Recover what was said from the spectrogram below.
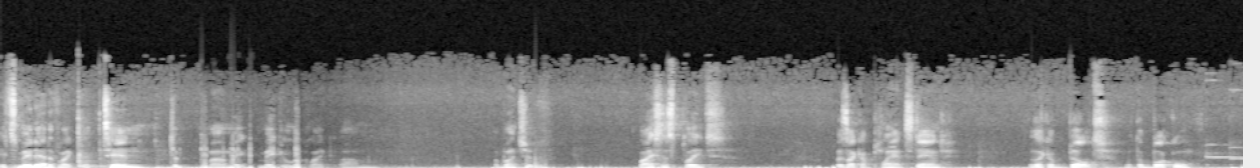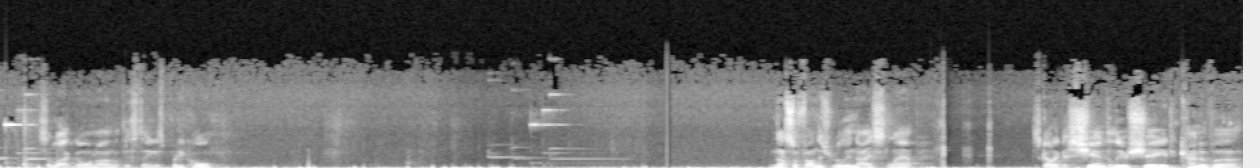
It's made out of like a tin to uh, make make it look like um, a bunch of license plates. It's like a plant stand. There's like a belt with a buckle. There's a lot going on with this thing. It's pretty cool. And also found this really nice lamp. It's got like a chandelier shade, kind of a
